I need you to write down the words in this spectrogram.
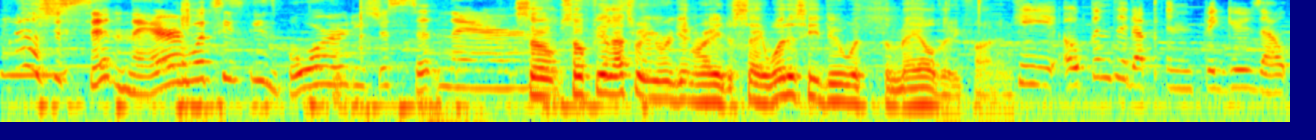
No, he's just sitting there. What's he's he's bored. He's just sitting there. So, Sophia, that's what you were getting ready to say. What does he do with the mail that he finds? He opens it up and figures out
